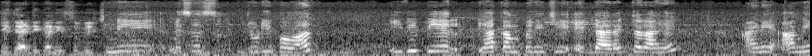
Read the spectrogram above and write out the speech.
ही त्या ठिकाणी शुभेच्छा. मी Mrs Judy Pawar E V P L ह्या कंपनीची एक डायरेक्टर आहे. आणि आम्ही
